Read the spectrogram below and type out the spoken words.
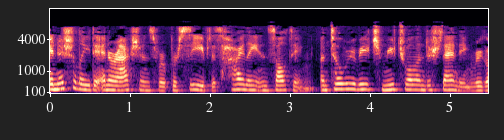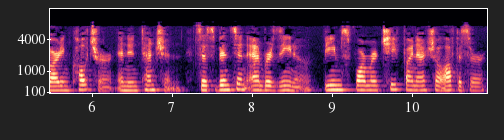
Initially, the interactions were perceived as highly insulting until we reached mutual understanding regarding culture and intention, says Vincent Ambrosino, Beam's former chief financial officer,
